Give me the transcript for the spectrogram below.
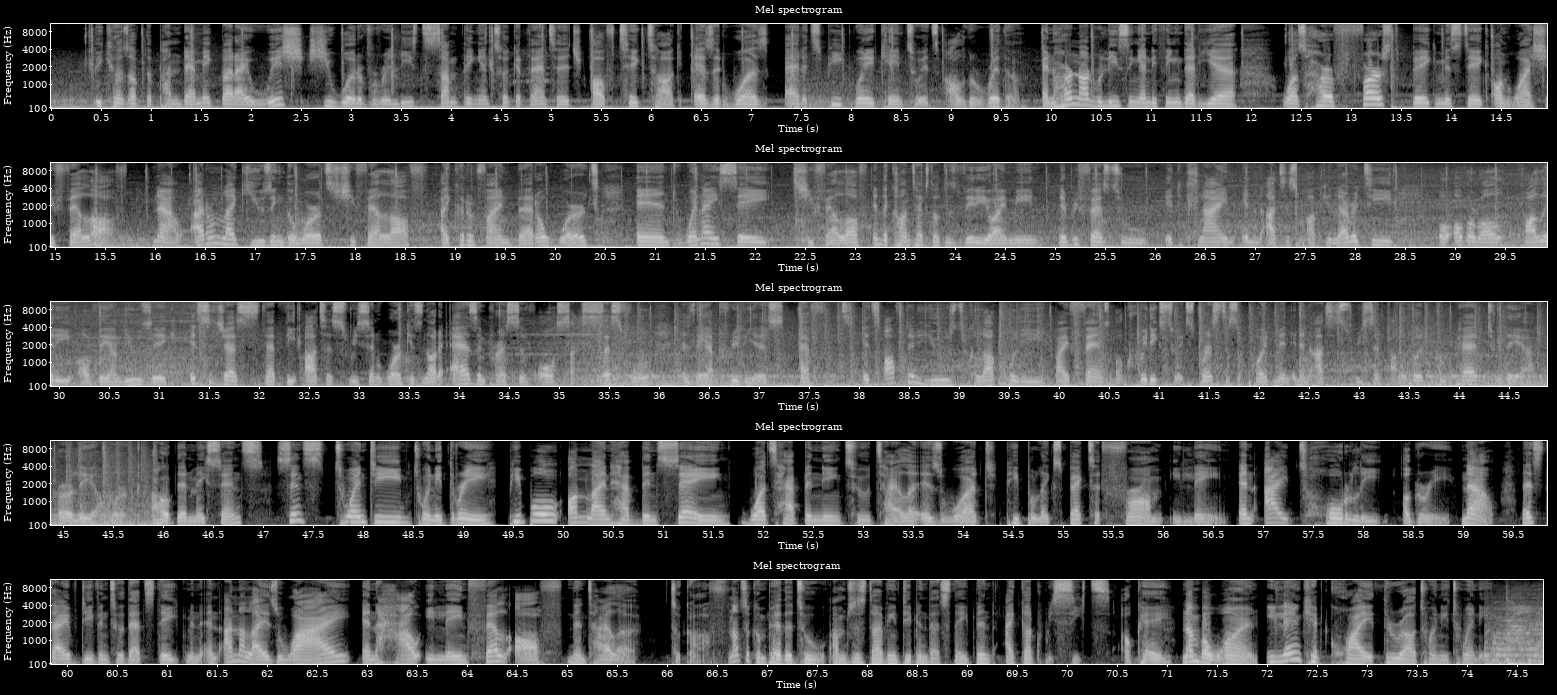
because of the pandemic, but I wish she would have released something and took advantage of TikTok as it was at its peak when it came to its algorithm. And her not releasing anything that year was her first big mistake on why she fell off. Now, I don't like using the words she fell off. I couldn't find better words and when I say she fell off in the context of this video, I mean it refers to a decline in an artist's popularity or overall quality of their music, it suggests that the artist's recent work is not as impressive or successful as their previous efforts. It's often used colloquially by fans or critics to express disappointment in an artist's recent output compared to their earlier work. I hope that makes sense. Since 2023, people online have been saying what's happening to Tyla is what people expected from Elaine. And I totally agree. Now, let's dive deep into that statement and analyze why and how Elaine fell off then Tyla took off. Not to compare the two, I'm just diving deep in that statement. I got receipts, okay? Number one, Elaine kept quiet throughout 2020.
